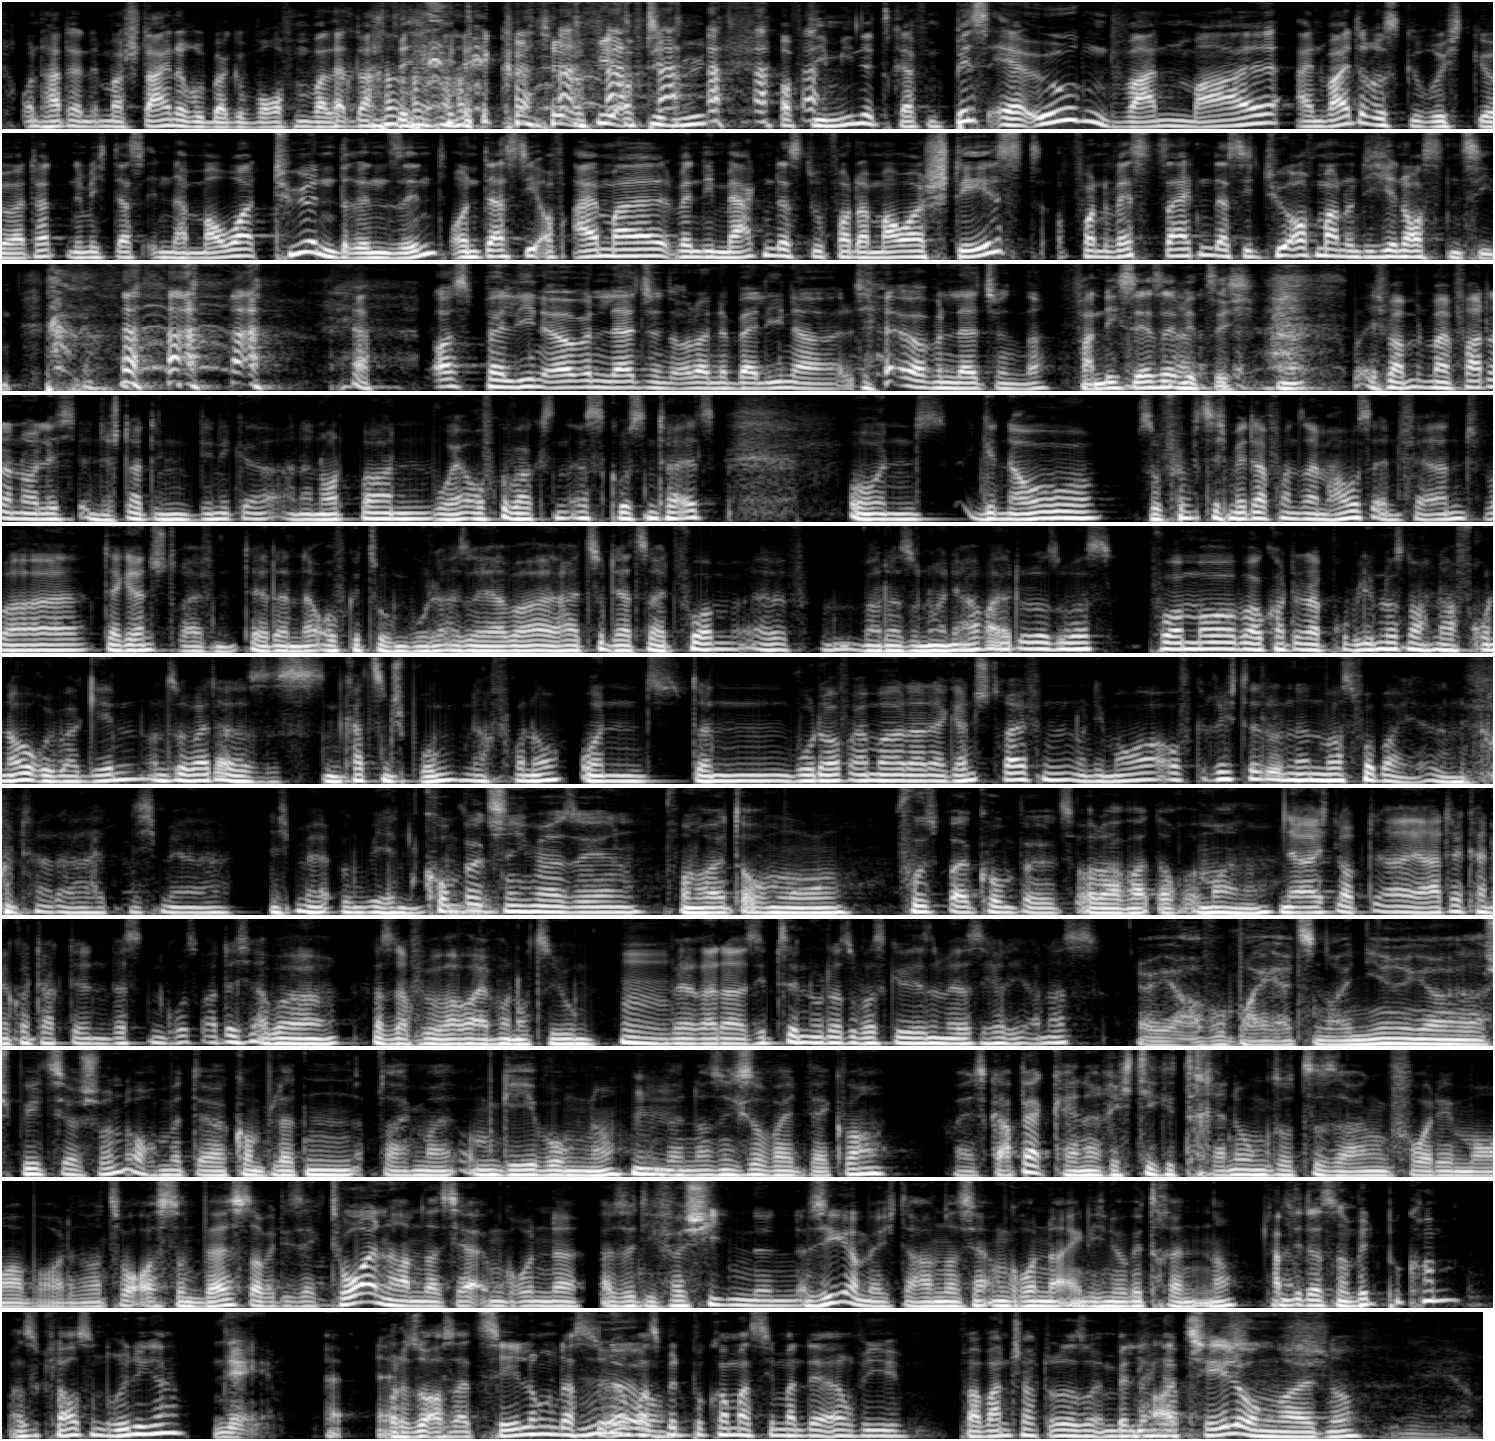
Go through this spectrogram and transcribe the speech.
Und hat dann immer Steine rübergeworfen, weil er dachte, er könnte irgendwie auf die, Mü auf die Mine treffen. Bis er irgendwann mal ein weiteres Gerücht gehört hat, nämlich, dass in der Mauer Türen drin sind und dass die auf einmal, wenn die merken, dass du vor der Mauer stehst, von Westseiten, dass die Tür aufmachen und dich in den Osten ziehen. Ost-Berlin Urban Legend oder eine Berliner Urban Legend, ne? Fand ich sehr, sehr witzig. Ich war mit meinem Vater neulich in der Stadt in Denike an der Nordbahn, wo er aufgewachsen ist, größtenteils. Und genau so 50 Meter von seinem Haus entfernt war der Grenzstreifen, der dann da aufgezogen wurde. Also er war halt zu der Zeit vor, äh, war da so neun Jahre alt oder sowas. Vor dem Mauerbau konnte er da problemlos noch nach Frohnau rübergehen und so weiter. Das ist ein Katzensprung nach Frohnau. Und dann wurde auf einmal da der Grenzstreifen und die Mauer aufgerichtet und dann war es vorbei. Dann konnte er da halt nicht mehr, nicht mehr irgendwie hin. Kumpels nicht mehr sehen, von heute auf morgen. Fußballkumpels oder was auch immer, ne? Ja, ich glaube, er hatte keine Kontakte in den Westen großartig, aber also dafür war er einfach noch zu jung. Wäre er da 17 oder sowas gewesen, wäre es sicherlich anders. Ja, ja, wobei als Neunjähriger, da spielst du ja schon auch mit der kompletten, sag ich mal, Umgebung, ne? Und wenn das nicht so weit weg war. Weil es gab ja keine richtige Trennung sozusagen vor dem Mauerbau. Das war zwar Ost und West, aber die Sektoren haben das ja im Grunde, also die verschiedenen Siegermächte haben das ja im Grunde eigentlich nur getrennt, ne? Habt ihr das noch mitbekommen? Also Klaus und Rüdiger? Nee. Oder so aus Erzählungen, dass du Ja. irgendwas mitbekommen hast, jemand, der irgendwie Verwandtschaft oder so in Berlin hat? Erzählungen halt, ne?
